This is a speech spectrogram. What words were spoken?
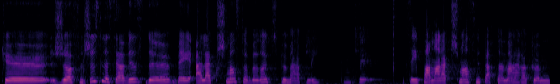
que j'offre juste le service de, ben, à l'accouchement, si tu as besoin, tu peux m'appeler. OK. Tu sais, pendant l'accouchement, si le partenaire a comme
